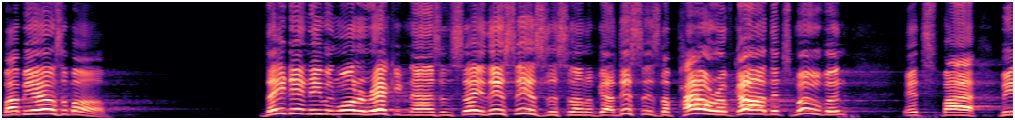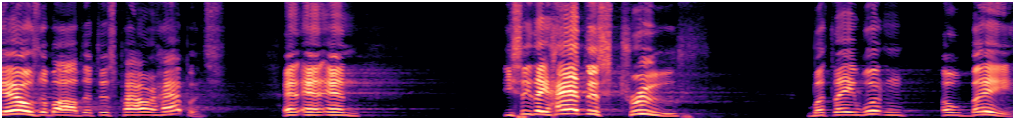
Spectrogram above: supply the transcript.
By Beelzebub. They didn't even want to recognize and say, This is the Son of God. This is the power of God that's moving. It's by Beelzebub that this power happens. And, and, and you see, they had this truth, but they wouldn't obey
